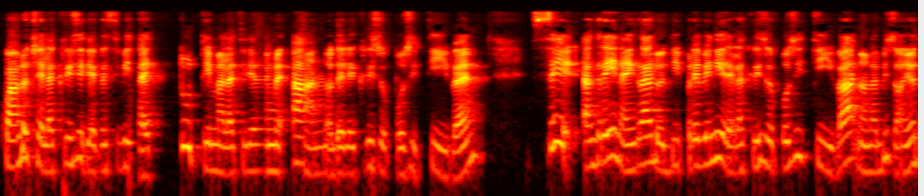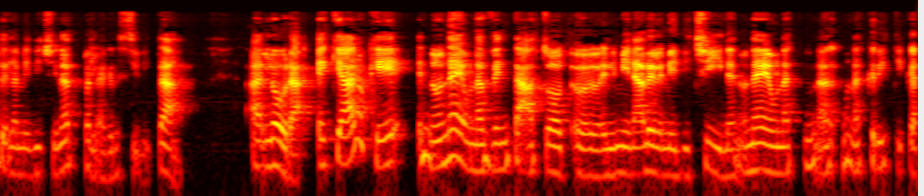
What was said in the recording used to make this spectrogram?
quando c'è la crisi di aggressività e tutti i malati hanno delle crisi oppositive, se Andreina è in grado di prevenire la crisi oppositiva non ha bisogno della medicina per l'aggressività. Allora, è chiaro che non è un avventato eh, eliminare le medicine, non è una, una, una critica,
